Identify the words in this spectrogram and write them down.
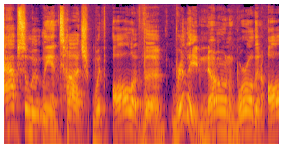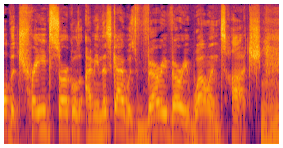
absolutely in touch with all of the really known world and all the trade circles. I mean, this guy was very, very well in touch. Mm-hmm.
